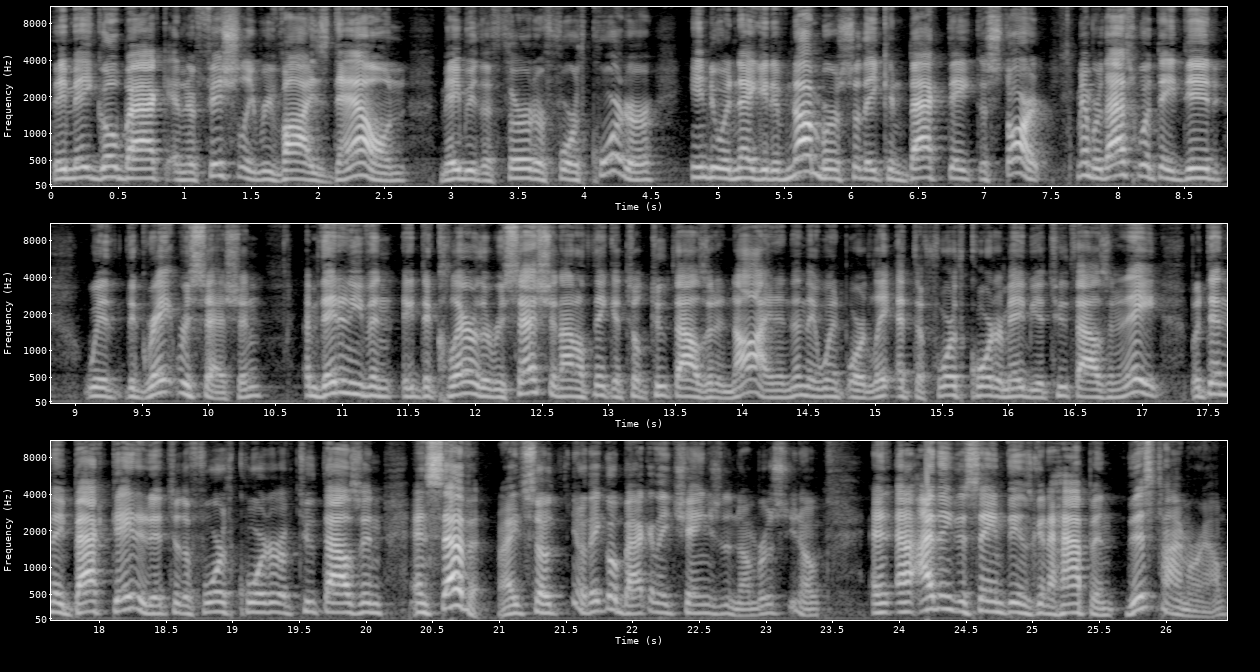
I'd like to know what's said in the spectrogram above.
they may go back and officially revise down maybe the third or fourth quarter into a negative number so they can backdate the start. Remember, that's what they did with the Great Recession. I mean, they didn't even declare the recession, I don't think, until 2009. And then they went, or late at the fourth quarter, maybe of 2008, but then they backdated it to the fourth quarter of 2007, right? So, you know, they go back and they change the numbers, you know. And I think the same thing is going to happen this time around.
